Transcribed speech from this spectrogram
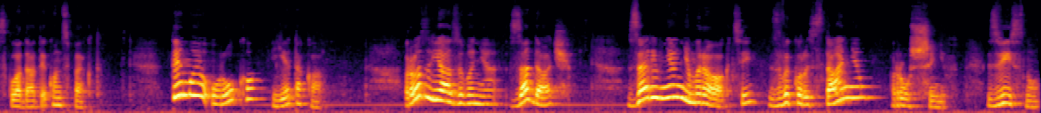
складати конспект. Темою уроку є така: розв'язування задач за рівнянням реакцій з використанням розчинів. Звісно,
